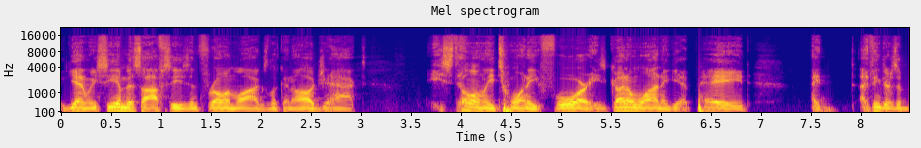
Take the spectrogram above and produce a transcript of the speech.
Again, we see him this offseason throwing logs, looking all jacked he's still only 24. He's going to want to get paid. I I think there's a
